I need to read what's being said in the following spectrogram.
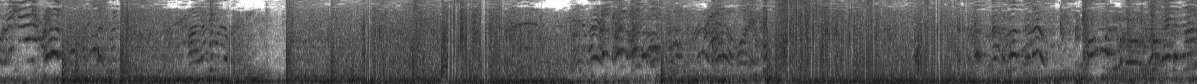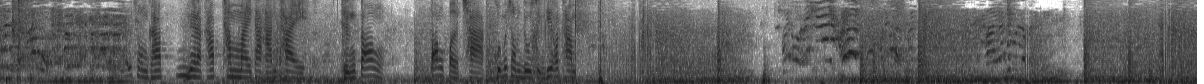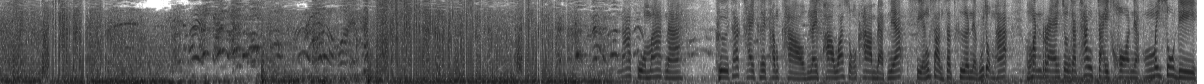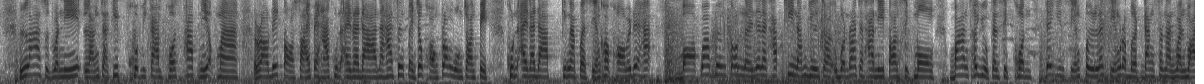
ชมครับเนี่ยแหละครับทำไมทหารไทยถึงต้องต้องเปิดฉาก คุณผู้ชมดูสิ่งที่เขาทำน่ากลัวมากนะ คือถ้าใครเคยทำข่าวในภาวะสงครามแบบนี้เสียงสั่นสะเทือนเนี่ยคุณผู้ชมฮะมันแรงจนกระทั่งใจคอเนี่ยไม่สู้ดี ล่าสุดวันนี้หลังจากที่มีการโพสต์ภาพนี้ออกมา เราได้ต่อสายไปหาคุณไอราดานะฮะซึ่งเป็นเจ้าของกล้องวงจรปิด คุณไอราดาทีมงานเปิดเสียงคอคอไว้ด้วยฮะบอกว่าเบื้องต้นเลยเนี่ยนะครับที่น้ำยืนจังหวัดอุบลราชธานีตอน 10 โมง บ้านเขาอยู่กัน 10 คน ได้ยินเสียงปืนและเสียงระเบิดดังสนั่นหวันไหว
